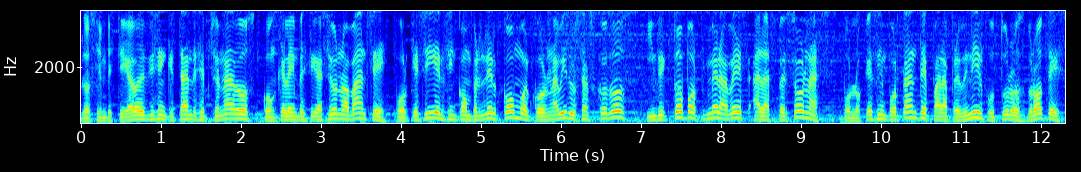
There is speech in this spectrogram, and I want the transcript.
Los investigadores dicen que están decepcionados con que la investigación no avance, porque siguen sin comprender cómo el coronavirus SARS-CoV-2 infectó por primera vez a las personas, por lo que es importante para prevenir futuros brotes.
